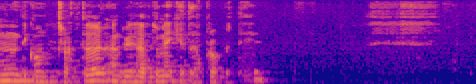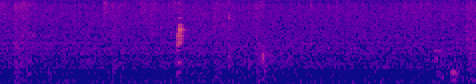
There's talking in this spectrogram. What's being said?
in the constructor and we have to make it a property.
